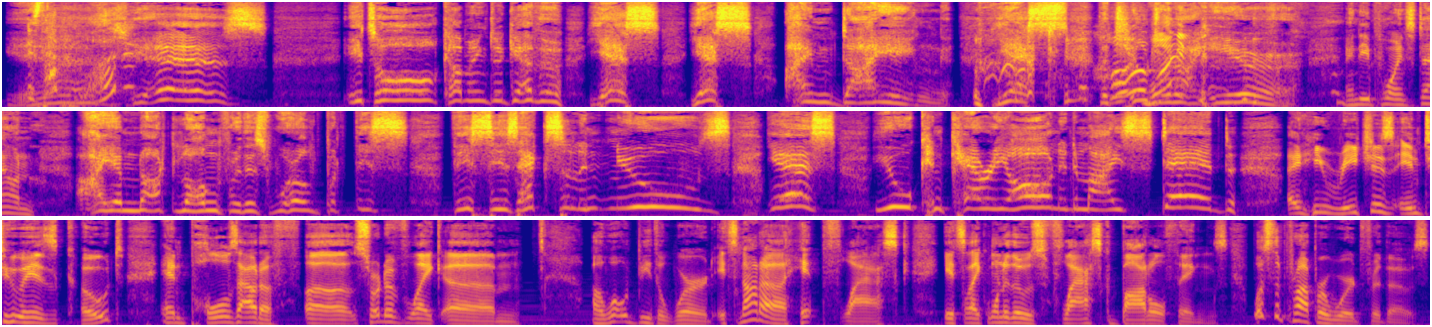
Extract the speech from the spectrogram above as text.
Yes, that blood? Yes, It's all coming together. Yes, yes, I'm dying. Yes, the children are here. And he points down. I am not long for this world, but this, this is excellent news. Yes, you can carry on in my stead. And he reaches into his coat and pulls out a uh, sort of like um, uh, what would be the word? It's not a hip flask. It's like one of those flask bottle things. What's the proper word for those?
